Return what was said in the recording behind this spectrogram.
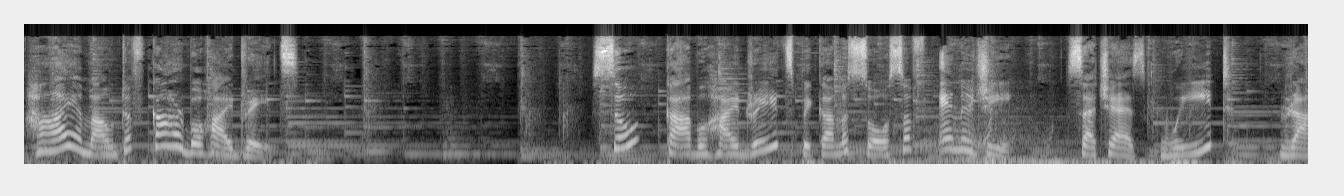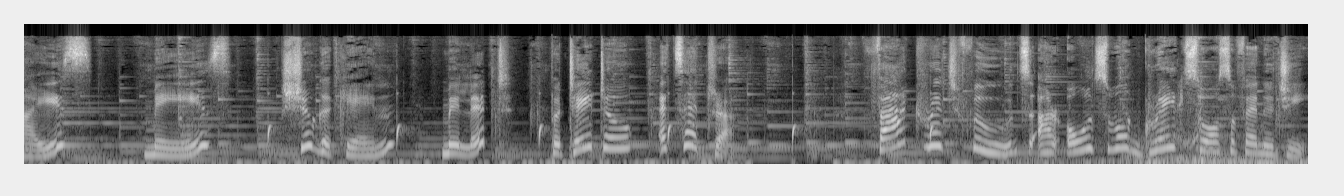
high amount of carbohydrates. So, carbohydrates become a source of energy, such as wheat, rice, maize, sugarcane, millet, potato, etc. Fat rich foods are also a great source of energy.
